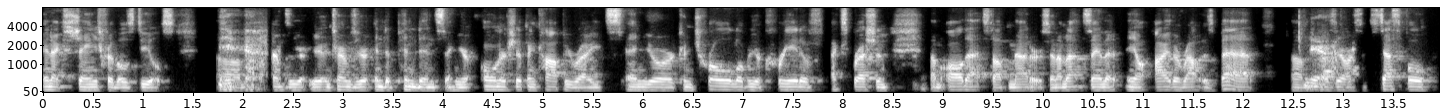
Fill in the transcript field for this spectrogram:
in exchange for those deals. Um, in, terms your, in, terms of your, independence and your ownership and copyrights and your control over your creative expression, um, all that stuff matters. And I'm not saying that you know either route is bad, um, yeah. because there are successful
